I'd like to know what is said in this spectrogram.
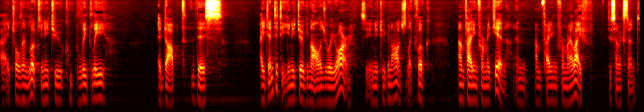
I told him, look, you need to completely adopt this identity. You need to acknowledge where you are. So you need to acknowledge, like, look, I'm fighting for my kid and I'm fighting for my life to some extent.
